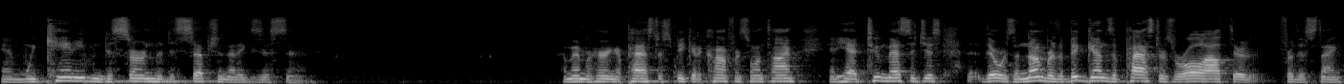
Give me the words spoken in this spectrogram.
and we can't even discern the deception that exists in it. I remember hearing a pastor speak at a conference one time, and he had two messages. There was a number, the big guns of pastors were all out there for this thing.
